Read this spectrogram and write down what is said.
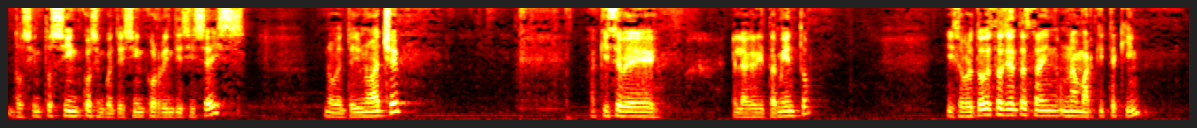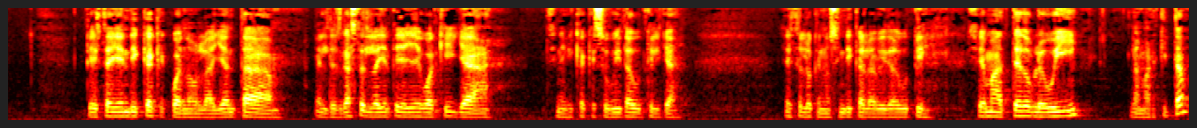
205 55 RIN 16 91H aquí se ve el agrietamiento. Y sobre todo estas llantas traen una marquita aquí que esta ya indica que cuando la llanta el desgaste de la llanta ya llegó aquí, ya significa que su vida útil ya. Esto es lo que nos indica la vida útil. Se llama TWI, la marquita.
